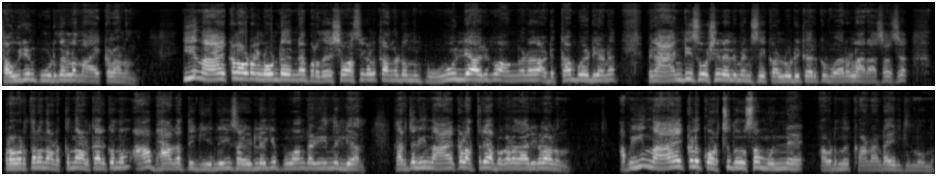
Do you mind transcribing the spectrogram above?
ശൗര്യം കൂടുതലുള്ള നായക്കളാണെന്ന്. ഈ നായക്കൾ അവിടെ ഉള്ളതുകൊണ്ട് തന്നെ പ്രദേശവാസികൾക്ക് അങ്ങോട്ട് ഒന്നും പോവില്ല. അവർക്കും അങ്ങോട്ട് അടുക്കാൻ പേടിയാണ്. പിന്നെ ആന്റി സോഷ്യൽ എലിമെന്റ്സ് ഈ കള്ളുടിക്കാർക്കും വേറെയുള്ള അനാശാസ്യ പ്രവർത്തനം നടക്കുന്ന ആൾക്കാർക്കൊന്നും ആ ഭാഗത്തേക്ക് ഇതിന്റെ ഈ സൈഡിലേക്ക് പോകാൻ കഴിയുന്നില്ല. കാരണം ഈ നായക്കൾ അത്രയും അപകടകാരികളാണെന്ന്. അപ്പോൾ ഈ നായക്കൾ കുറച്ച് ദിവസം മുന്നേ അവിടുന്ന് കാണാണ്ടായിരിക്കുന്നു എന്ന്.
